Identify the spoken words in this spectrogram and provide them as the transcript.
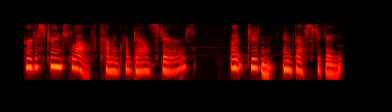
heard a strange laugh coming from downstairs but didn't investigate.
